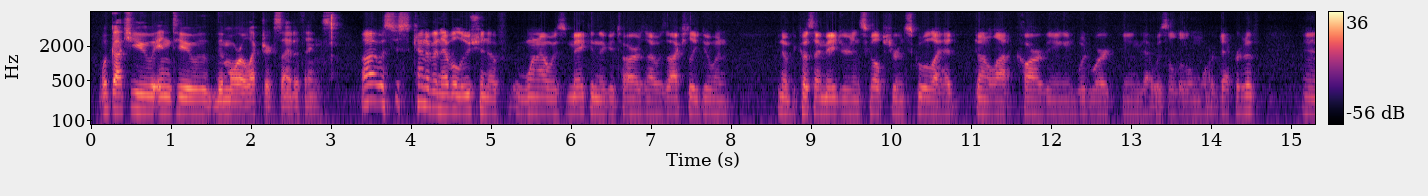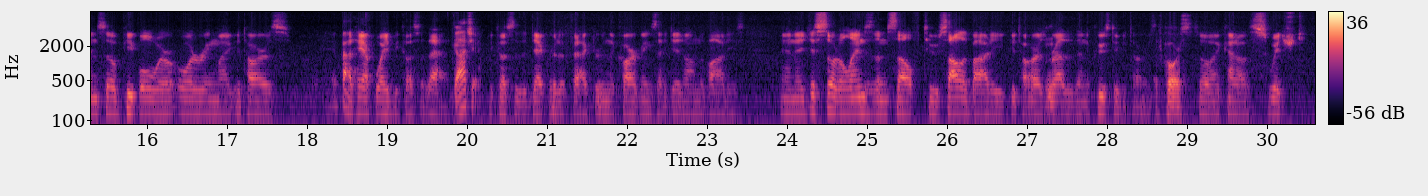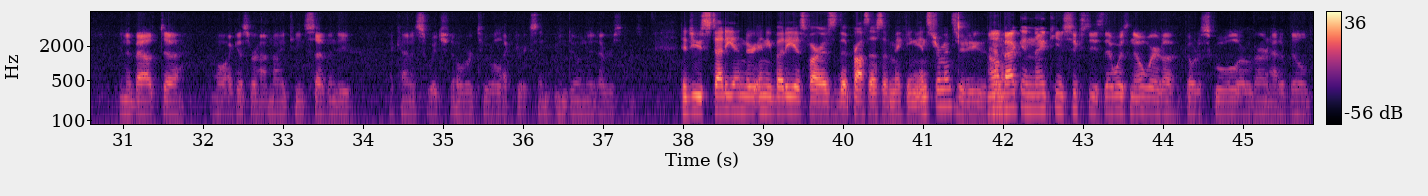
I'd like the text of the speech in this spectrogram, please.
What got you into the more electric side of things? Uh, it was just kind of an evolution of when I was making the guitars. I was actually doing, you know, because I majored in sculpture in school, I had done a lot of carving and woodworking that was a little more decorative. And so people were ordering my guitars about halfway because of that. Gotcha. because of the decorative factor and the carvings I did on the bodies. And they just sort of lends themselves to solid body guitars rather than acoustic guitars. Of course. So I kind of switched in about, uh, oh, I guess around 1970. I kind of switched over to electrics and been doing it ever since. Did you study under anybody as far as the process of making instruments, or did you? No, kinda- back in 1960s, there was nowhere to go to school or learn how to build.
